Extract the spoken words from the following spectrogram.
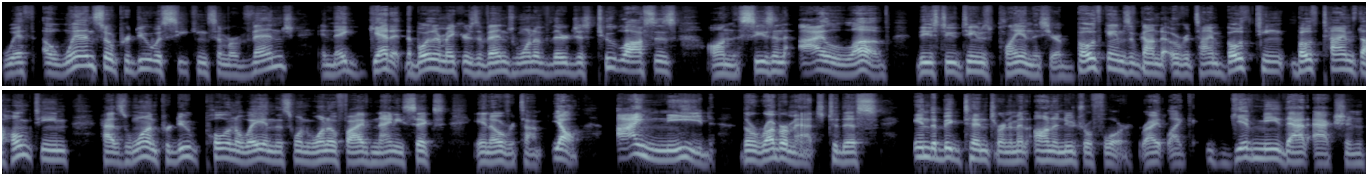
with a win. So Purdue was seeking some revenge, and they get it. The Boilermakers avenge one of their just two losses on the season. I love these two teams playing this year. Both games have gone to overtime. Both team, both times the home team has won. Purdue pulling away in this one 105-96 in overtime. Y'all, I need the rubber match to this in the Big Ten tournament on a neutral floor, right? Like, give me that action.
